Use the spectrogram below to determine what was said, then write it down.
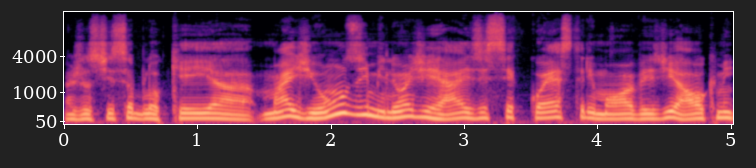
a justiça bloqueia mais de 11 milhões de reais e sequestra imóveis de Alckmin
